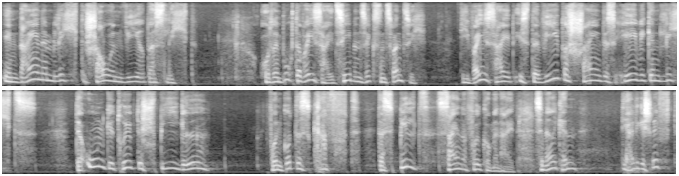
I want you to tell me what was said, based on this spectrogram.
In deinem Licht schauen wir das Licht. Oder im Buch der Weisheit 7,26. Die Weisheit ist der Widerschein des ewigen Lichts, der ungetrübte Spiegel von Gottes Kraft, das Bild seiner Vollkommenheit. Sie merken, die Heilige Schrift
